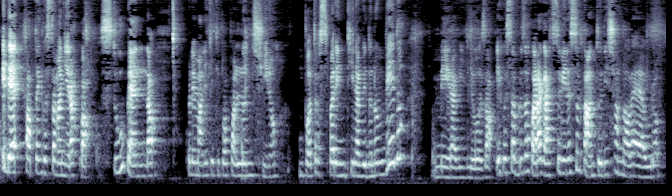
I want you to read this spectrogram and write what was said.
Ed è fatta in questa maniera qua, stupenda, con le maniche tipo a palloncino, un po' trasparentina, vedo non vedo, meravigliosa. E questa blusa qua, ragazzi, viene soltanto 19 euro,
